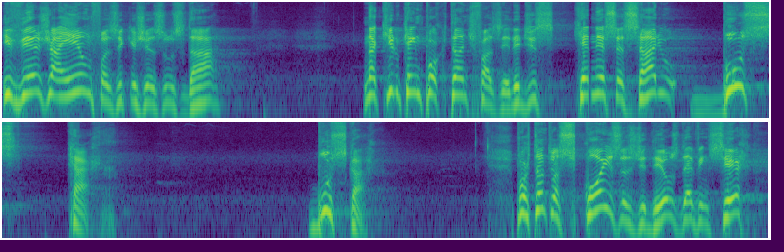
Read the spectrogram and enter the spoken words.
e veja a ênfase que Jesus dá naquilo que é importante fazer. Ele diz que é necessário buscar. Buscar. Portanto, as coisas de Deus devem ser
